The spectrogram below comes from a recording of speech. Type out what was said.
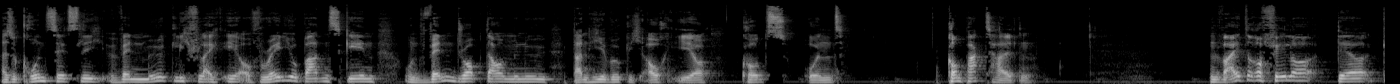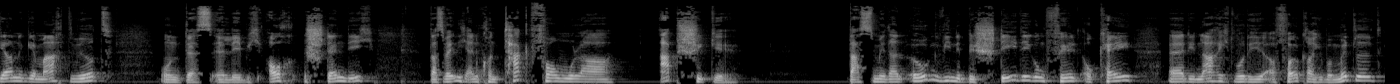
Also grundsätzlich, wenn möglich, vielleicht eher auf Radio-Buttons gehen und wenn Dropdown-Menü, dann hier wirklich auch eher kurz und kompakt halten. Ein weiterer Fehler, der gerne gemacht wird, und das erlebe ich auch ständig, dass wenn ich ein Kontaktformular abschicke, dass mir dann irgendwie eine Bestätigung fehlt, okay, äh, die Nachricht wurde hier erfolgreich übermittelt,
